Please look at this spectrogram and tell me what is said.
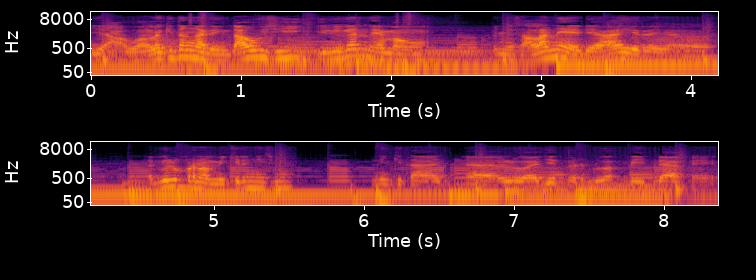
Ya awalnya kita nggak ada yang tahu sih. Ini kan emang penyesalannya ya di akhir ya. Kan tapi lu pernah mikirin nih semua ini kita eh, lu aja berdua beda kayak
